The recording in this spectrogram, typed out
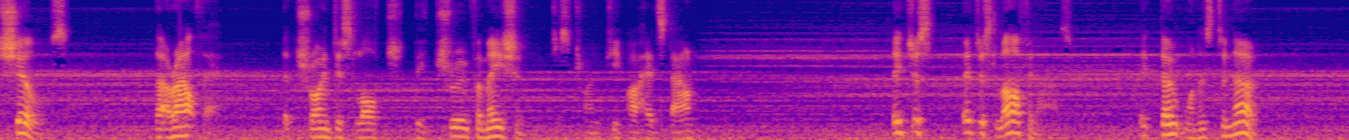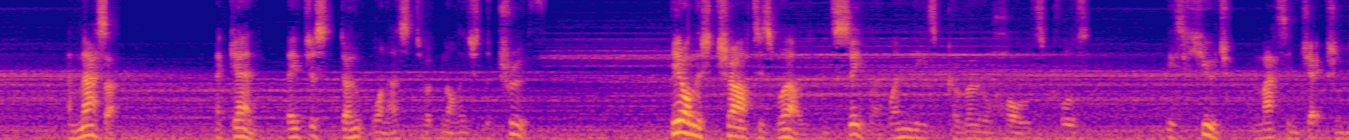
shills that are out there that try and dislodge the true information, just try and keep our heads down. They just they're just laughing at us. They don't want us to know. And NASA, again, they just don't want us to acknowledge the truth. Here on this chart as well, you can see where when these coronal holes cause these huge mass injection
